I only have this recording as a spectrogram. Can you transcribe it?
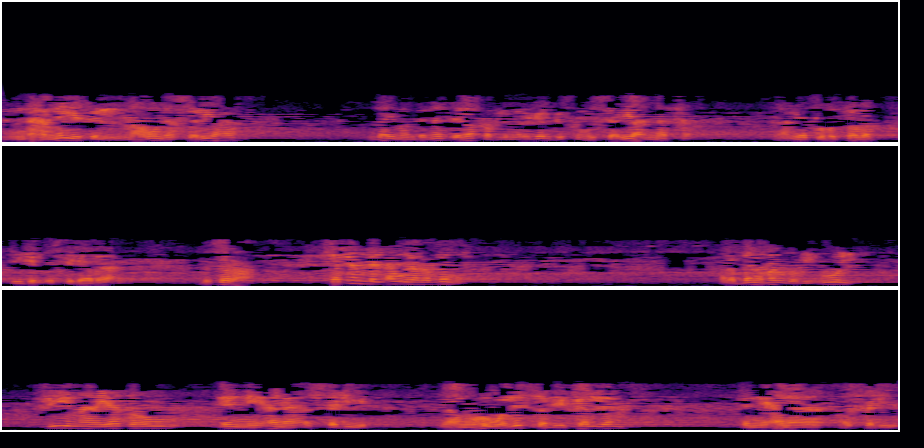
من أهمية المعونة السريعة دايما بندي لقب لمرجرجس نقول سريع النفع يعني يطلب الطلب تيجي الاستجابة بسرعة. فكان بالأولى ربنا؟ ربنا برضه بيقول فيما يدعو إني أنا أستجيب. يعني هو لسه بيتكلم إني أنا أستجيب.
